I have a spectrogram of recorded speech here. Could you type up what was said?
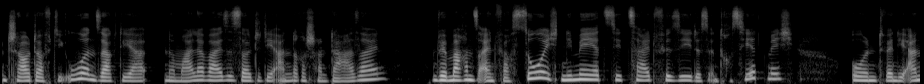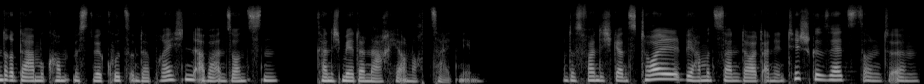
und schaute auf die Uhr und sagte, ja, normalerweise sollte die andere schon da sein. Und wir machen es einfach so, ich nehme mir jetzt die Zeit für Sie, das interessiert mich. Und wenn die andere Dame kommt, müssten wir kurz unterbrechen, aber ansonsten kann ich mir danach ja auch noch Zeit nehmen. Und das fand ich ganz toll. Wir haben uns dann dort an den Tisch gesetzt und ähm,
